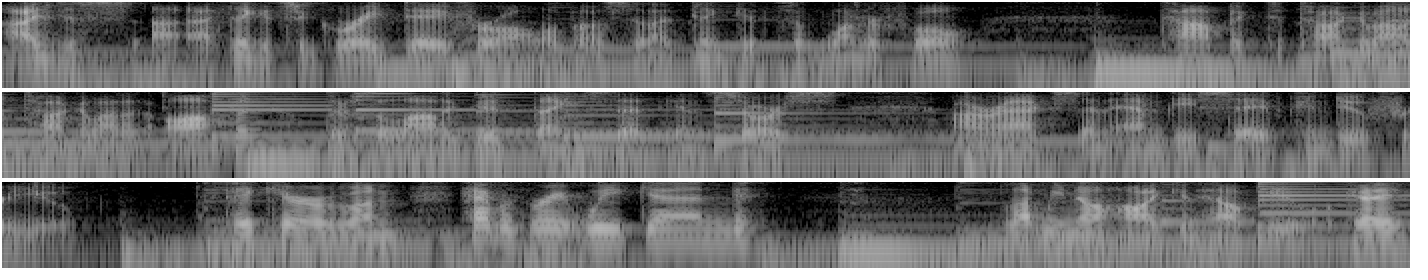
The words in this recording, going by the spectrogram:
I just I think it's a great day for all of us, and I think it's a wonderful topic to talk about and talk about it often. There's a lot of good things that InSource RX and MDsave can do for you. Take care, everyone. Have a great weekend. Let me know how I can help you, okay?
